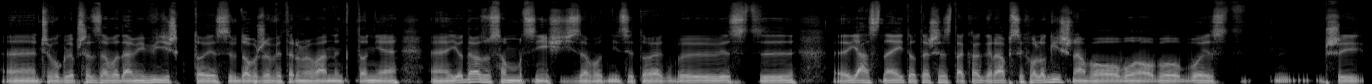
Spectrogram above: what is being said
e, czy w ogóle przed zawodami widzisz, kto jest dobrze wytrenowany, kto nie e, i od razu są mocniejsi ci zawodnicy. To jakby jest y, jasne i to też jest taka gra psychologiczna, bo, bo, bo, bo jest przy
